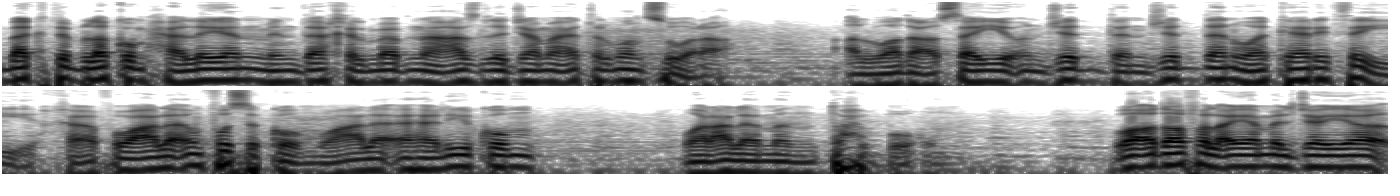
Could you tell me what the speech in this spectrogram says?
بكتب لكم حاليا من داخل مبنى عزل جامعة المنصورة. الوضع سيء جدا جدا وكارثي. خافوا على أنفسكم وعلى أهاليكم وعلى من تحبوهم وأضاف الأيام الجاية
